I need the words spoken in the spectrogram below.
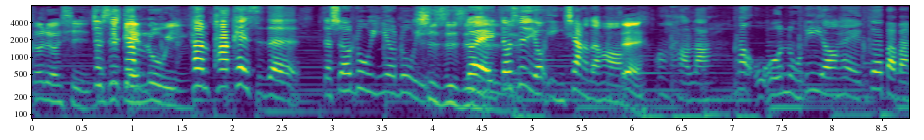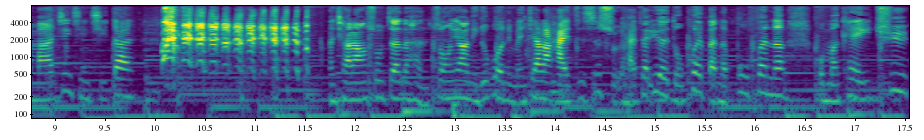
都流行，就是边录音，他们 Podcast 的的时候录音又录影，是是是，对，都是有影像的哈。对，哦，好啦，那我我努力哦，嘿，各位爸爸妈妈敬请期待。桥梁书真的很重要，你如果你们家的孩子是属于还在阅读绘本的部分呢，我们可以去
